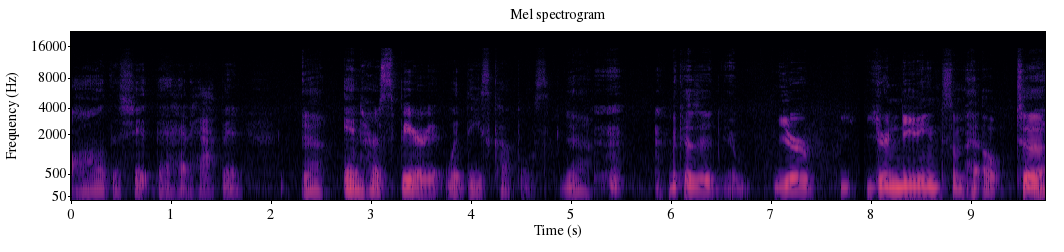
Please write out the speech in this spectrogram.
all the shit that had happened yeah. in her spirit with these couples. Yeah. Because it you're you're needing some help to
